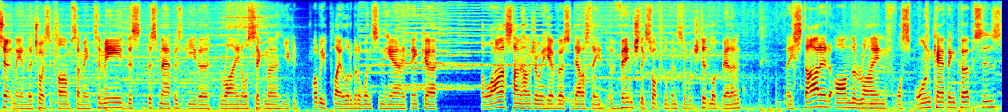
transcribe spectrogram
Certainly, in the choice of comps, I mean, to me, this this map is either Rein or Sigma. You could probably play a little bit of Winston here. I think uh, the last time Hangzhou were here versus Dallas, they eventually swapped to the Winston, which did look better. They started on the Rein for spawn camping purposes,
